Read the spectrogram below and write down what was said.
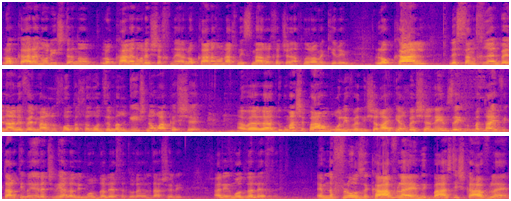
לא קל לנו להשתנות, לא קל לנו לשכנע, לא קל לנו להכניס מערכת שאנחנו לא מכירים. לא קל לסנכרן בינה לבין מערכות אחרות. זה מרגיש נורא קשה. אבל הדוגמה שפעם אמרו לי ונשארה איתי הרבה שנים, זה מתי ויתרתי לילד שלי על ללמוד ללכת, או לילדה שלי, על ללמוד ללכת. הם נפלו, זה כאב להם, התבאסתי שכאב להם,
